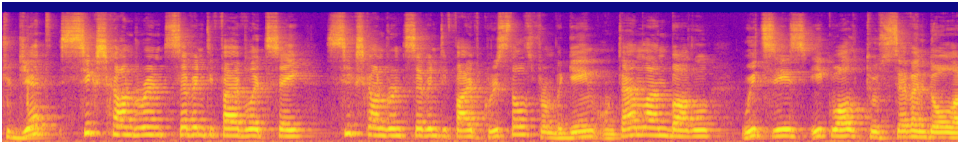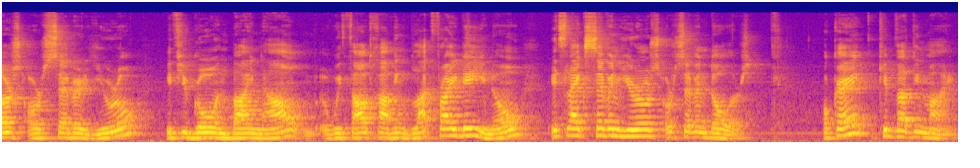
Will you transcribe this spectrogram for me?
to get 675, let's say 675 crystals from the game on Timeline Battle, which is equal to $7 or 7 euro. If you go and buy now without having Black Friday, you know, it's like 7 euros or $7. Okay, keep that in mind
